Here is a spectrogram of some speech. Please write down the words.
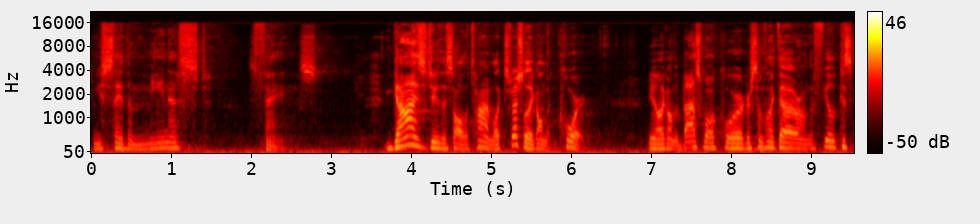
And you say the meanest things. Guys do this all the time, like especially like on the court. You know, like on the basketball court or something like that, or on the field, because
